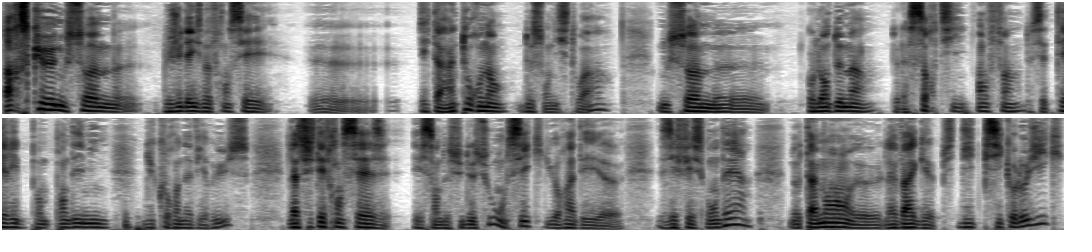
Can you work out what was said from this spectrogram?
parce que nous sommes, le judaïsme français euh, est à un tournant de son histoire. Nous sommes euh, au lendemain de la sortie, enfin, de cette terrible pandémie du coronavirus. La société française est sans dessus-dessous. On le sait qu'il y aura des, euh, effets secondaires, notamment la vague dite psychologique,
